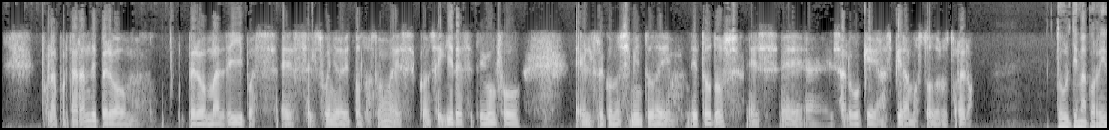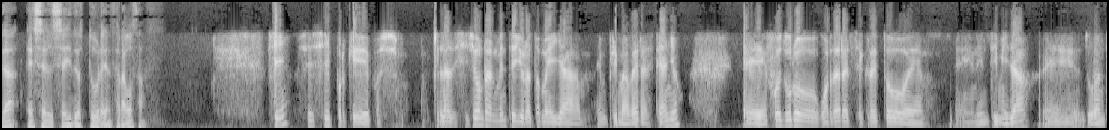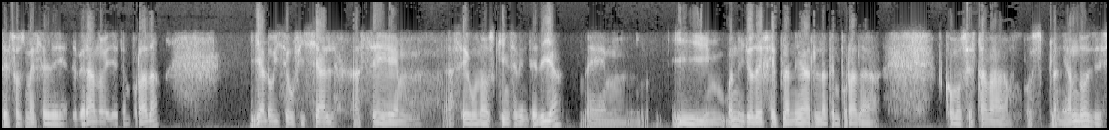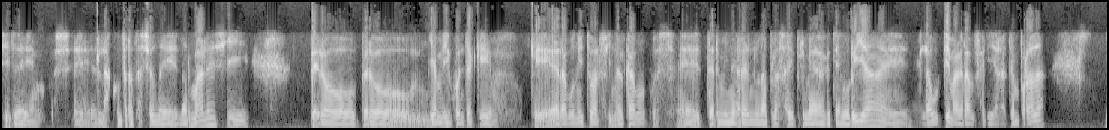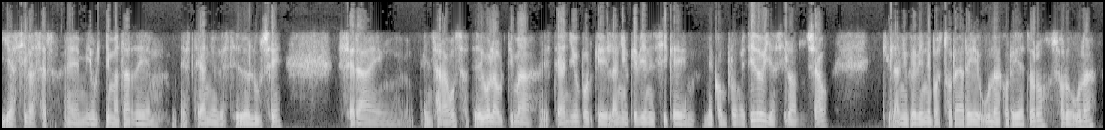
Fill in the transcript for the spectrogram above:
por la Puerta Grande, pero pero Madrid pues es el sueño de todos, ¿no? Es conseguir ese triunfo el reconocimiento de, de todos es, eh, es algo que aspiramos todos los toreros. Tu última corrida es el 6 de octubre en Zaragoza. Sí, sí, sí, porque pues la decisión realmente yo la tomé ya en primavera este año. Eh, fue duro guardar el secreto eh, en intimidad eh, durante esos meses de, de, verano y de temporada. Ya lo hice oficial hace, hace unos 15, 20 días eh, y bueno, yo dejé planear la temporada como se estaba pues planeando, es decir, eh, pues, eh, las contrataciones normales y pero pero ya me di cuenta que que era bonito al fin y al cabo pues eh, terminar en una plaza de primera categoría, eh, la última gran feria de la temporada y así va a ser. Eh, mi última tarde este año vestido de luce será en, en Zaragoza. Te digo la última este año porque el año que viene sí que me he comprometido y así lo he anunciado que el año que viene pues torearé una corrida de toro, solo una,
